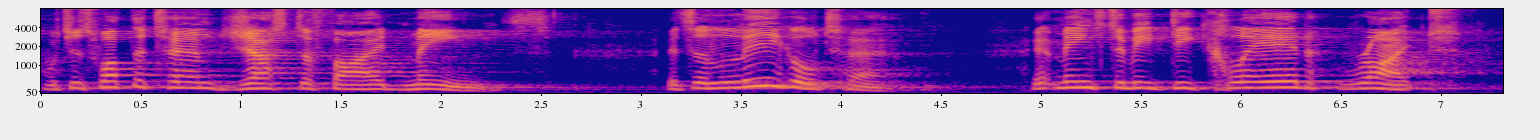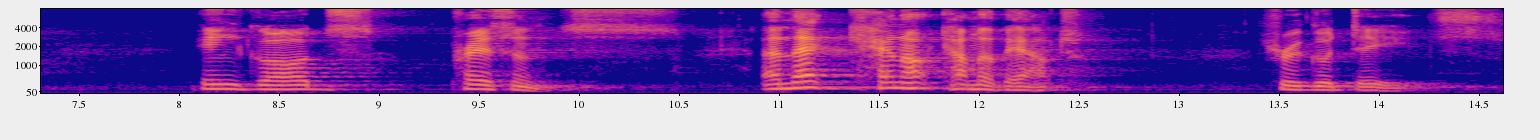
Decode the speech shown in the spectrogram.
which is what the term justified means. It's a legal term. It means to be declared right in God's presence. And that cannot come about through good deeds.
